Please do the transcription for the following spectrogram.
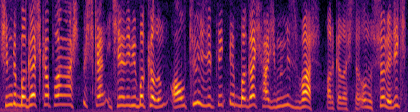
Şimdi bagaj kapağını açmışken içine de bir bakalım. 600 litrelik bir bagaj hacmimiz var arkadaşlar. Onu söyledik.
